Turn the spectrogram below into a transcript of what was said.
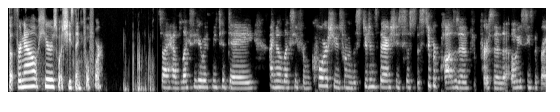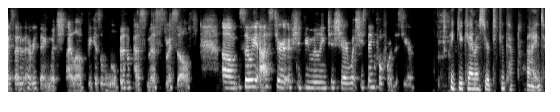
But for now, here's what she's thankful for. So I have Lexi here with me today. I know Lexi from core. She was one of the students there. She's just a super positive person that always sees the bright side of everything, which I love because I'm a little bit of a pessimist myself. Um, so we asked her if she'd be willing to share what she's thankful for this year. Thank you, Camus. You're too kind.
